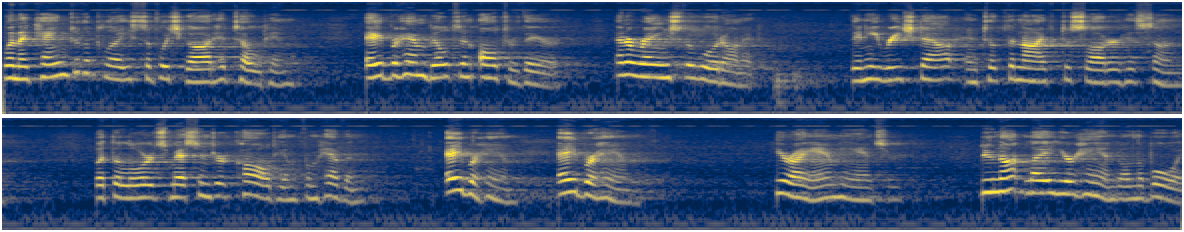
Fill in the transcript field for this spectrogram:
When they came to the place of which God had told him, Abraham built an altar there and arranged the wood on it. Then he reached out and took the knife to slaughter his son. But the Lord's messenger called him from heaven, Abraham, Abraham. Here I am, he answered. Do not lay your hand on the boy,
